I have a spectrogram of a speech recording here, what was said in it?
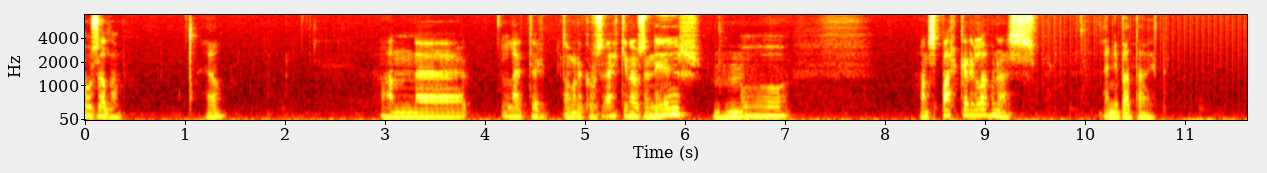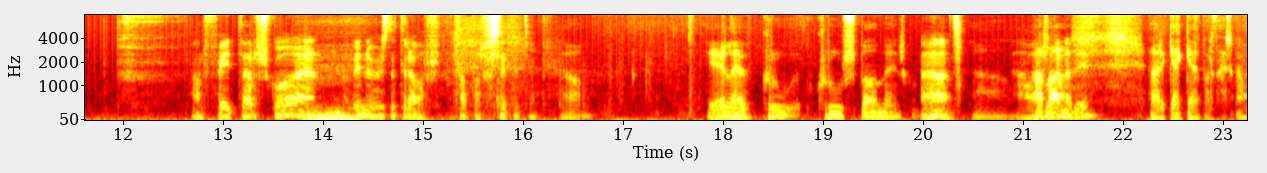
Hósalda já. Hann uh, lætur Dominic Cruz ekki ná sig niður mm -hmm. og hann sparkar í lapunans enn í bandavíkt hann feitar sko en mm. vinnur fyrstu þrjár. Tapar setjum tjum já ég hef hef krú, krúspað með sko. það var spennandi. Það er geggjað bara það sko.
